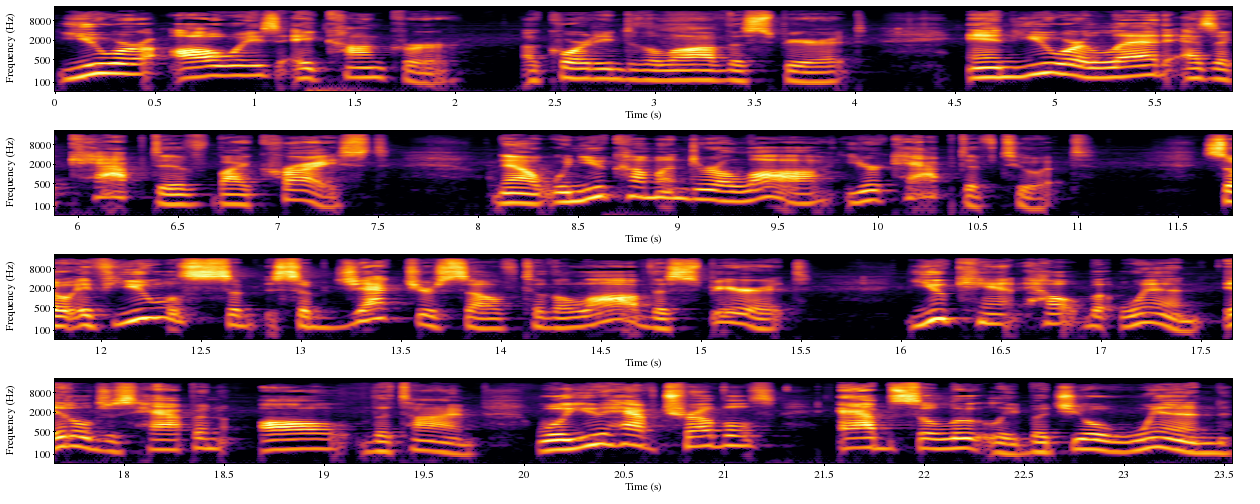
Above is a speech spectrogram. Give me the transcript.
You are always a conqueror according to the law of the Spirit, and you are led as a captive by Christ. Now, when you come under a law, you're captive to it. So if you will sub- subject yourself to the law of the Spirit, you can't help but win. It'll just happen all the time. Will you have troubles? Absolutely, but you'll win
